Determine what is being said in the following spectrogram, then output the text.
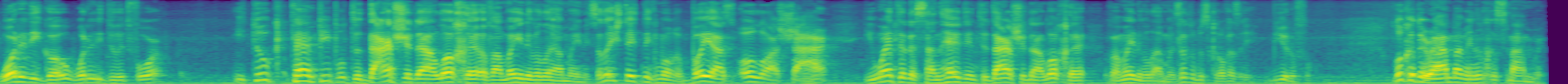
What did he go? What did he do it for? He took ten people to darsha the halacha of Amayni v'lo Amayni. So they state in the Gemara, Boyaz Olo Ashar, he went to the Sanhedrin to darsha the halacha of Amayni v'lo Amayni. Zot B'skov Beautiful. Look at the Rambam in Ilchas Mamre.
